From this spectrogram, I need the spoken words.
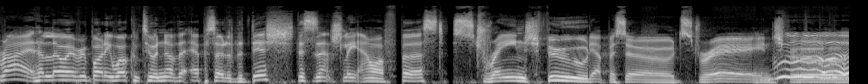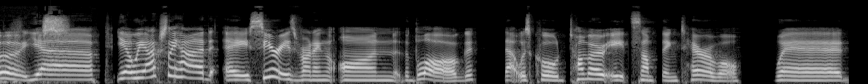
Right. Hello, everybody. Welcome to another episode of The Dish. This is actually our first strange food episode. Strange food. Yeah. Yeah, we actually had a series running on the blog that was called Tommo Eats Something Terrible, where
